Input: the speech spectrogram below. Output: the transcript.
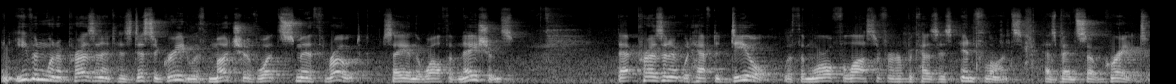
And even when a president has disagreed with much of what Smith wrote, say in The Wealth of Nations, that president would have to deal with the moral philosopher because his influence has been so great.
